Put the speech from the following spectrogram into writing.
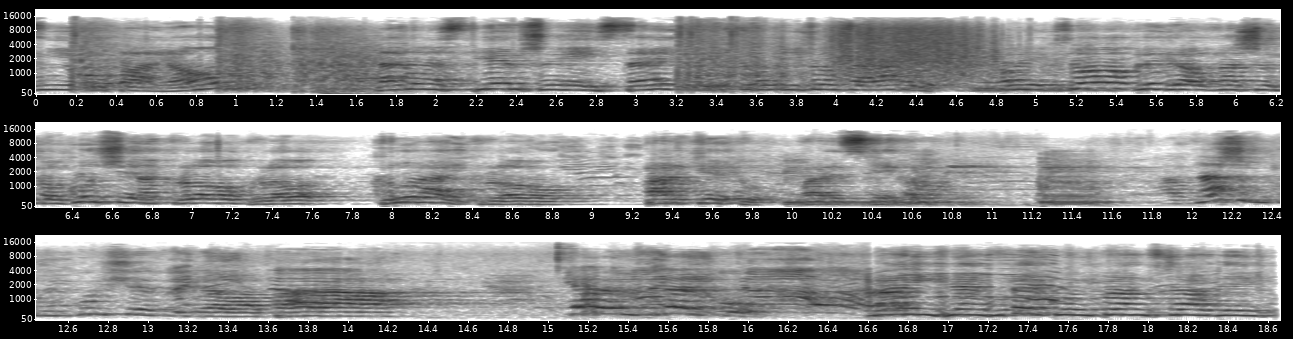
z miłą panią. Natomiast pierwsze miejsce, czyli przewodnicząca Rady, powie, kto wygrał w naszym konkursie na królową, królową, króla i królową parkietu wareckiego. A w naszym konkursie wygrała para w białym pudelku. Pani w białym futerku i pan w czarnej.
